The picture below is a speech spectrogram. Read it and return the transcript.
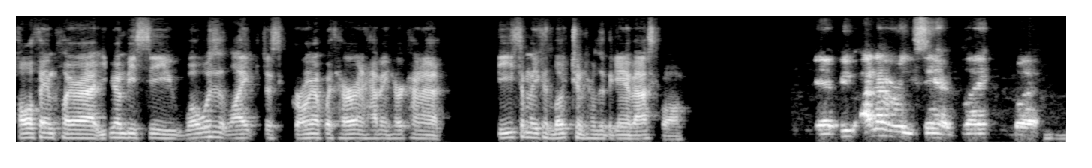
Hall of Fame player at UMBC. What was it like just growing up with her and having her kind of be someone you could look to in terms of the game of basketball? Yeah, people, I never really seen her play, but mm-hmm.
